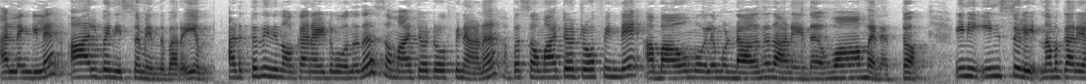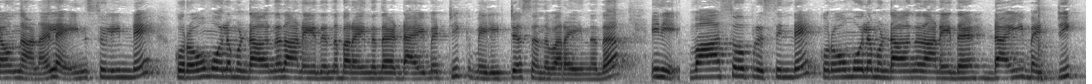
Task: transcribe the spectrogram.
അല്ലെങ്കിൽ ആൽബനിസം എന്ന് പറയും. അടുത്തത് ഇനി നോക്കാനായിട്ട് പോകുന്നത് സൊമാറ്റോട്രോഫിൻ ആണ് അപ്പൊ സൊമാറ്റോട്രോഫിന്റെ അഭാവം മൂലം ഉണ്ടാകുന്നതാണ് ഏത്? വാമനത്വം. ഇനി ഇൻസുലിൻ നമുക്കറിയാവുന്നതാണ് അല്ലെ? ഇൻസുലിന്റെ കുറവ് മൂലം ഉണ്ടാകുന്നതാണ് ഏതെന്ന് പറയുന്നത്? ഡയബറ്റിക് മെലിറ്റസ് എന്ന് പറയുന്നത്. ഇനി വാസോപ്രിസിന്റെ കുറവ് മൂലം ഉണ്ടാകുന്നതാണ് ഏത്? Diabetic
